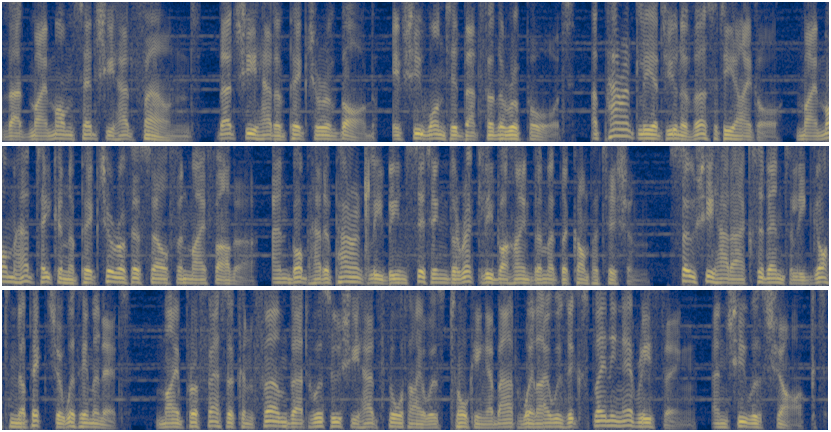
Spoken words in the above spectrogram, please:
that my mom said she had found that she had a picture of Bob if she wanted that for the report. Apparently at University Idol, my mom had taken a picture of herself and my father, and Bob had apparently been sitting directly behind them at the competition. So she had accidentally gotten a picture with him in it. My professor confirmed that was who she had thought I was talking about when I was explaining everything, and she was shocked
